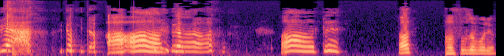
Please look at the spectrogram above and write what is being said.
으악! 또 있다! 아, 아, 으악! 아, 안 돼. 아, 더 쏟아버려.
